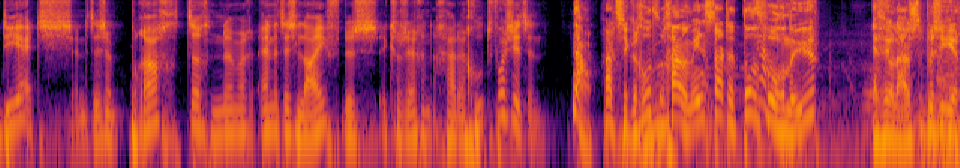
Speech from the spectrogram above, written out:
The Edge. En het is een prachtig nummer en het is live. Dus ik zou zeggen, ga er goed voor zitten. Nou, hartstikke goed. Dan gaan we hem instarten. Tot het volgende uur. En veel luisterplezier.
